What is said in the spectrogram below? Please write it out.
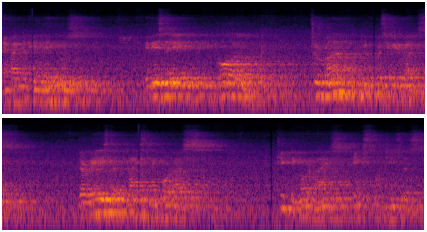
In Hebrews, it is a call to run with perseverance the race that lies before us, keeping our eyes fixed on Jesus.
